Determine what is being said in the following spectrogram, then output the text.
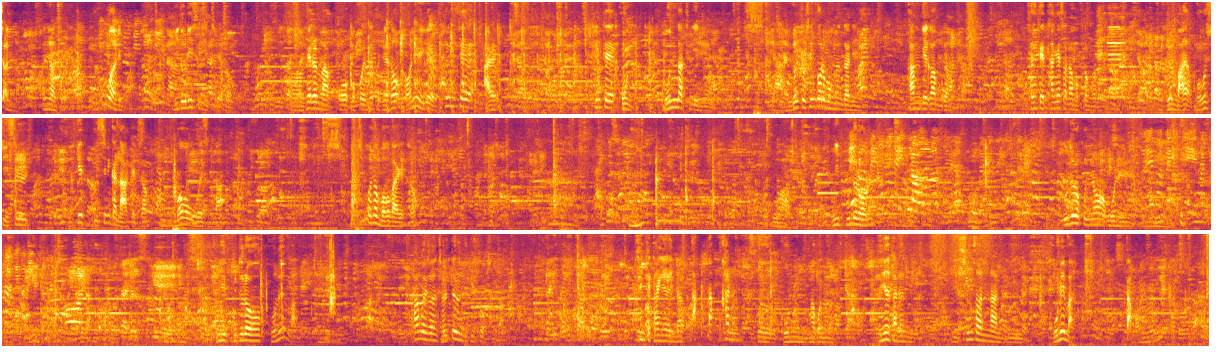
짠! 안녕하세요. 우아입니다. 미도리 스시집에서 어, 회를 먹고, 먹고 있는 그 중에서 아니 이게 생태 알, 생태 곤, 곤 같은 게 있네요. 야 이걸 또 생거로 먹는다니 감개가 무량합니다. 생태탕에서나 먹던 거를 이런 마, 먹을 수 있을 이게 있으니까 나왔겠죠. 한번 먹어보겠습니다. 찍어서 먹어봐야겠죠. 음. 우와, 이 부드러운 부드럽군요 오늘. 이 부드러운 고는 맛. 한국에서는 절대로 느낄 수 없습니다. 생태탕에 있는 딱딱한 그 곰하고는 전혀 다른 이 신선한 이 곰의 맛. 딱 먹는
